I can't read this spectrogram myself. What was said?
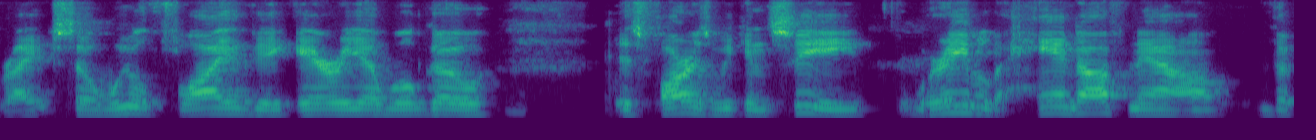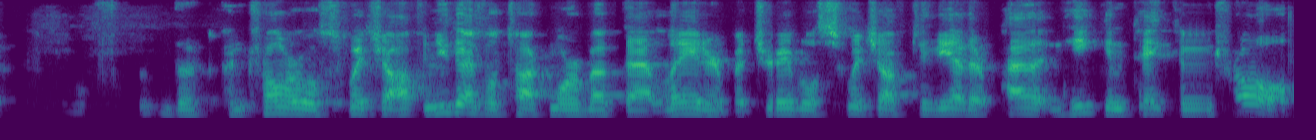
right? So we'll fly the area, we'll go as far as we can see. We're able to hand off now the the controller will switch off and you guys will talk more about that later but you're able to switch off to the other pilot and he can take control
